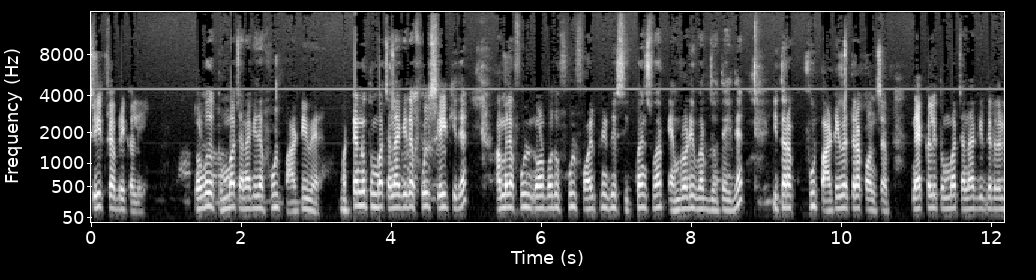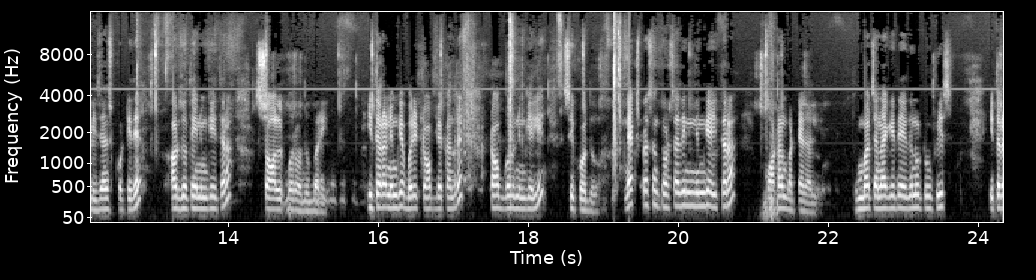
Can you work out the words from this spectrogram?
ಸಿಲ್ಕ್ ಫ್ಯಾಬ್ರಿಕ್ ಅಲ್ಲಿ. ನೋಡ್ಬೋದು, ತುಂಬಾ ಚೆನ್ನಾಗಿದೆ ಫುಲ್ ಪಾರ್ಟಿ ವೇರ್ ಬಟ್ಟೆನು ತುಂಬಾ ಚೆನ್ನಾಗಿದೆ ಫುಲ್ ಸಿಲ್ಕ್ ಇದೆ. ಆಮೇಲೆ ಫುಲ್ ನೋಡಬಹುದು full foil print sequence work embroidery work ಜೊತೆ ಇದೆ. ಈ ತರ ಫುಲ್ ಪಾರ್ಟಿ ವೇರ್ ತರ ಕಾನ್ಸೆಪ್ಟ್ ನೆಕ್ ಅಲ್ಲಿ ತುಂಬಾ ಚೆನ್ನಾಗಿದ್ದ ಡಿಸೈನ್ಸ್ ಕೊಟ್ಟಿದೆ. ಅವ್ರ ಜೊತೆ ನಿಮ್ಗೆ ಈ ತರ ಸಾಲ್ ಬರೋದು ಬರೀ. ಈ ತರ ನಿಮ್ಗೆ ಬರೀ ಟಾಪ್ ಬೇಕಂದ್ರೆ ಟಾಪ್ಗಳು ನಿಮ್ಗೆ ಇಲ್ಲಿ ಸಿಕ್ಕೋದು. ನೆಕ್ಸ್ಟ್ ಪರ್ಸನ್ ತೋರಿಸ್ತಾ ಇದೀನಿ ನಿಮ್ಗೆ ಈ ತರ ಕಾಟನ್ ಬಟ್ಟೆಗಳಲ್ಲಿ. ತುಂಬಾ ಚೆನ್ನಾಗಿದೆ, ಇದನ್ನು ಟೂ ಪೀಸ್ ಈ ತರ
